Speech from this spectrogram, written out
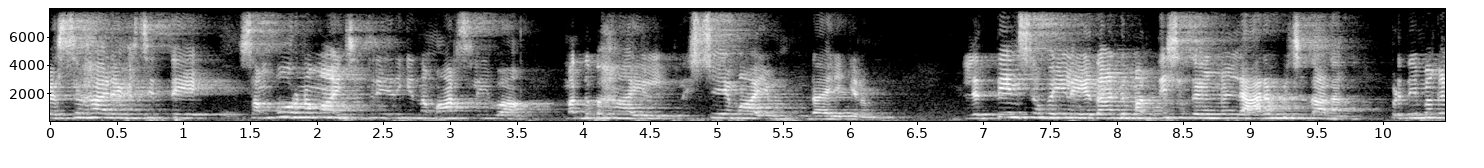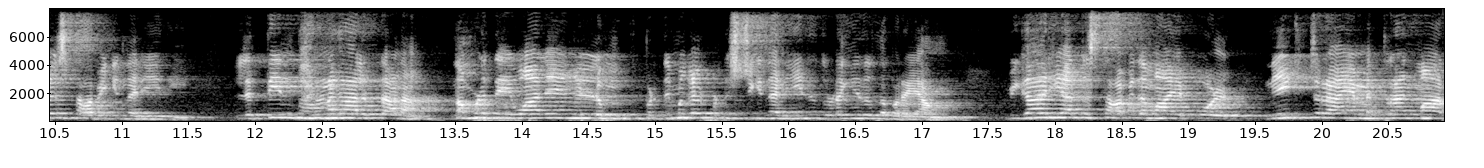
പെസഹ രഹസ്യത്തെ സമ്പൂർണമായി ചിത്രീകരിക്കുന്ന മാർസ്ലീവ മദ്ബഹായിൽ നിശ്ചയമായും ഉണ്ടായിരിക്കണം. ലത്തീൻ സഭയിൽ ഏതാണ്ട് മധ്യശതകങ്ങളിൽ ആരംഭിച്ചതാണ് പ്രതിമകൾ സ്ഥാപിക്കുന്ന രീതി. ലത്തീൻ ഭരണകാലത്താണ് നമ്മുടെ ദേവാലയങ്ങളിലും പ്രതിമകൾ പ്രതിഷ്ഠിക്കുന്ന രീതി തുടങ്ങിയതെന്ന് പറയാം. വികാരിയാത്ത സ്ഥാപിതമായപ്പോൾ നിയുക്തരായ മെത്രാന്മാർ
